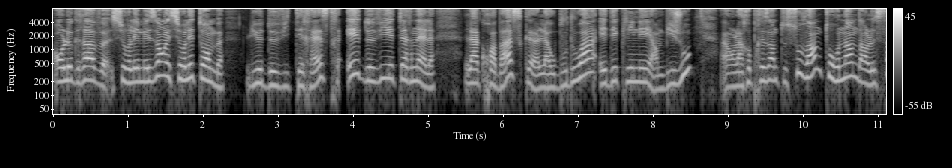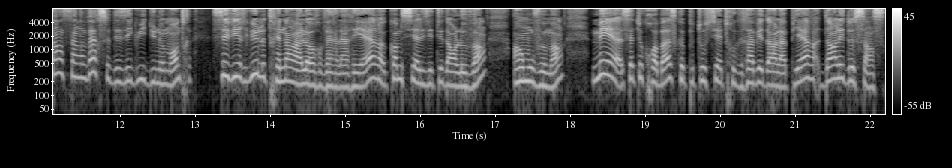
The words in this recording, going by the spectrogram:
On le grave sur les maisons et sur les tombes lieu de vie terrestre et de vie éternelle. La croix basque, la boudoir, est déclinée en bijoux. On la représente souvent tournant dans le sens inverse des aiguilles d'une montre ces virgules traînant alors vers l'arrière, comme si elles étaient dans le vent, en mouvement, mais euh, cette croix basque peut aussi être gravée dans la pierre, dans les deux sens.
